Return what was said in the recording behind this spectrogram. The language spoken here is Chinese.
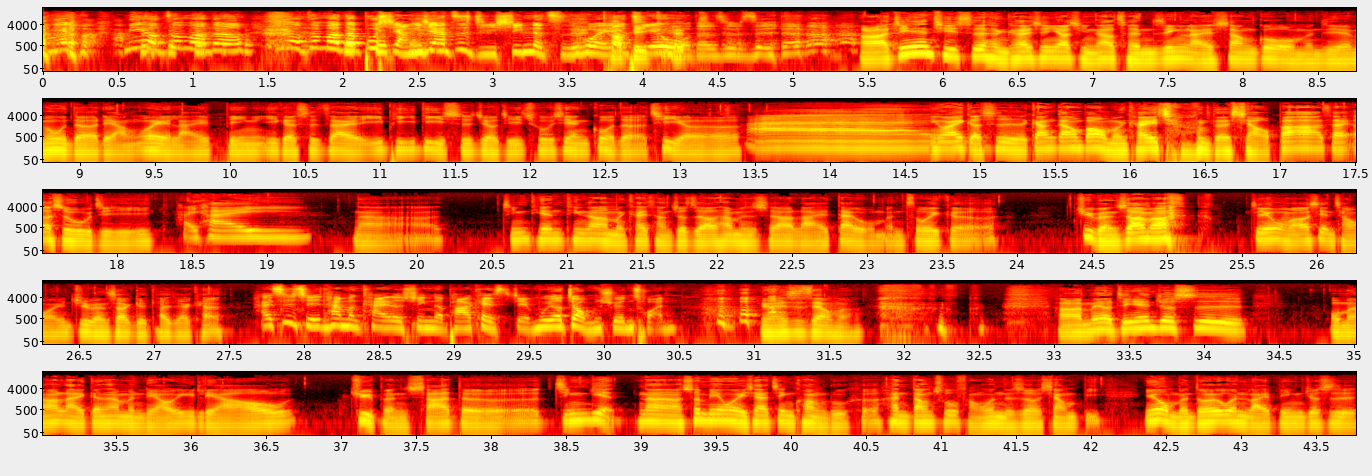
你有你有这么的，你有这么的不想一下自己新的词汇要接我的，是不是？好啦，今天其实很开心邀请到曾经来上过我们节目的两位来宾，一个是在 EP 第十九集出现过的企鹅，嗨另外一个是刚刚帮我们开场的小八，在二十五集。嗨嗨，那今天听到他们开场，就知道他们是要来带我们做一个剧本杀吗？今天我们要现场玩剧本杀给大家看，还是其实他们开了新的 podcast 节目，要叫我们宣传。原来是这样吗？好了，没有，今天就是我们要来跟他们聊一聊剧本杀的经验。那顺便问一下近况如何，和当初访问的时候相比，因为我们都会问来宾，就是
